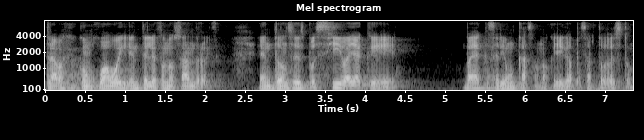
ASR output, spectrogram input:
trabaje con Huawei en teléfonos Android. Entonces, pues sí, vaya que vaya que sería un caso, ¿no? Que llegue a pasar todo esto.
